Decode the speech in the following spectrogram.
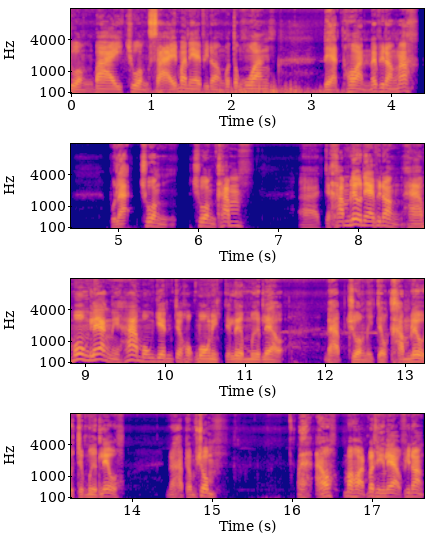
ช่วงบ่ายช่วงสายมาแน่พี่น้องไม่ต้องห่วงแดดฮ้อนนะพี่น้องเนาะพุละช่วงช่วงค่ำอ่าจะคำเร็วแน่พี่น้องหาโมงแรงนี่ห้าโมงเย็นจะหกโมงนี่จะเริ่มมืดแล้วนะครับช่วงนี้จะคำเร็วจะมืดเร็วนะครับท่านผู้ชมเอามาหอดมาถึงแล้วพี่น้อง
